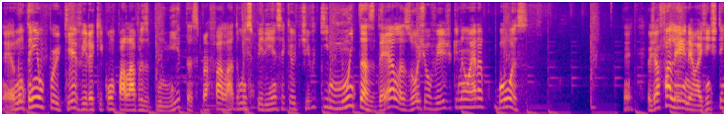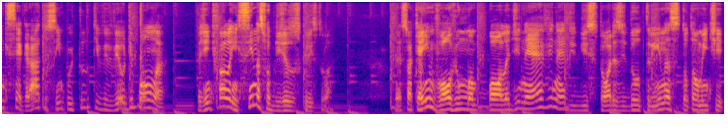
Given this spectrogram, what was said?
É, eu não tenho por que vir aqui com palavras bonitas para falar de uma experiência que eu tive, que muitas delas hoje eu vejo que não eram boas. É, eu já falei, né? A gente tem que ser grato sim por tudo que viveu de bom lá. A gente fala, ensina sobre Jesus Cristo lá. Né? Só que aí envolve uma bola de neve né? de, de histórias e doutrinas totalmente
